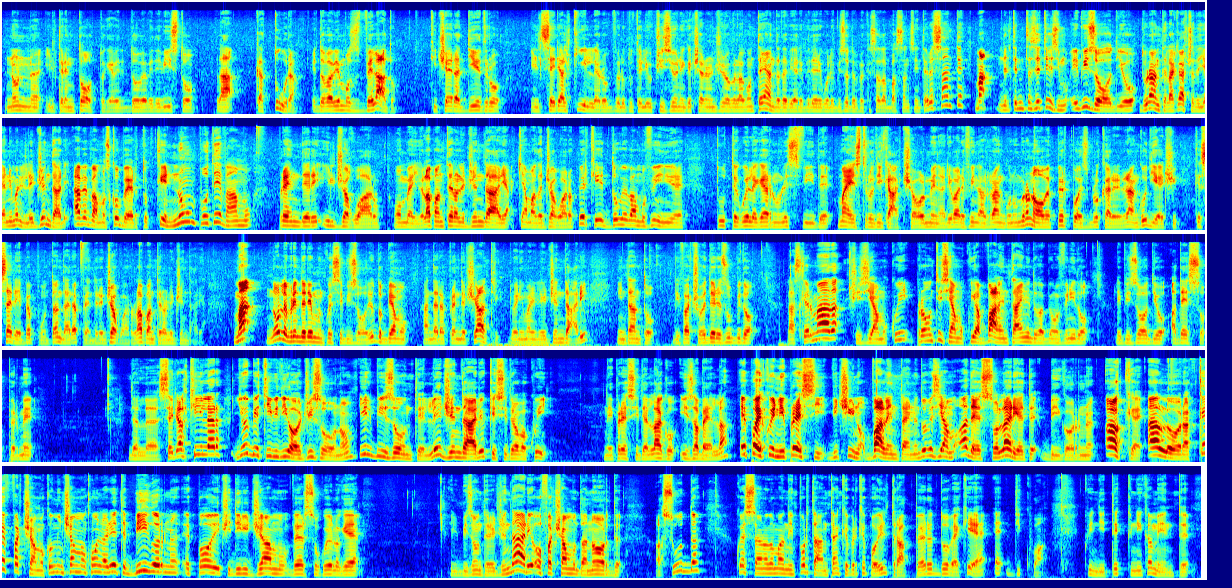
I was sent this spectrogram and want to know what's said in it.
non il 38, avete, dove avete visto la cattura e dove abbiamo svelato chi c'era dietro il serial killer, ovvero tutte le uccisioni che c'erano in giro per la contea, andatevi a rivedere quell'episodio perché è stato abbastanza interessante. Ma nel 37 episodio, durante la caccia degli animali leggendari, avevamo scoperto che non potevamo prendere il giaguaro, o meglio, la pantera leggendaria chiamata giaguaro, perché dovevamo finire tutte quelle che erano le sfide maestro di caccia, o almeno arrivare fino al rango numero 9 per poi sbloccare il rango 10, che sarebbe appunto andare a prendere giaguaro, la pantera leggendaria. Ma non le prenderemo in questo episodio, dobbiamo andare a prenderci altri due animali leggendari. Intanto vi faccio vedere subito la schermata, ci siamo qui, pronti, siamo qui a Valentine dove abbiamo finito l'episodio adesso per me del serial killer. Gli obiettivi di oggi sono il bisonte leggendario che si trova qui nei pressi del lago Isabella. E poi qui nei pressi vicino Valentine, dove siamo adesso, l'ariete Bigorn. Ok, allora, che facciamo? Cominciamo con l'ariete Bigorn e poi ci dirigiamo verso quello che è il bisonte leggendario o facciamo da nord a sud? Questa è una domanda importante anche perché poi il trapper dov'è che è? È di qua. Quindi tecnicamente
